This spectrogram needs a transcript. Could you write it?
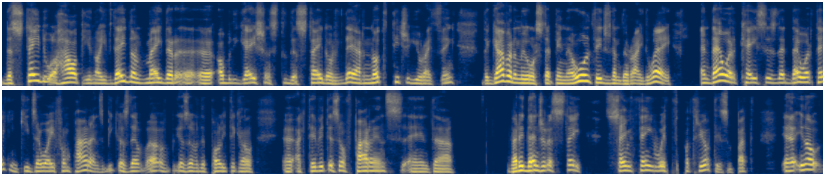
The state will help you know if they don't make their uh, uh, obligations to the state or if they are not teaching you right thing the government will step in and will teach them the right way. And there were cases that they were taking kids away from parents because they, uh, because of the political uh, activities of parents and uh, very dangerous state. Same thing with patriotism. But uh, you know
